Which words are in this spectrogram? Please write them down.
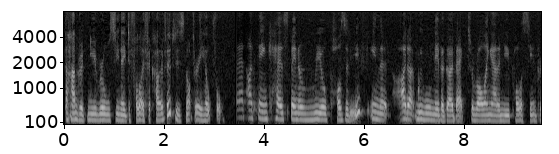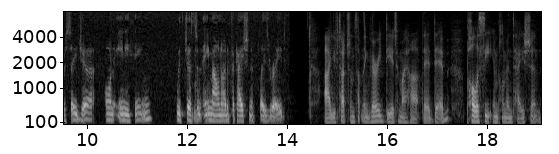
the 100 new rules you need to follow for covid is not very helpful that I think has been a real positive in that I don't we will never go back to rolling out a new policy and procedure on anything with just an email notification of please read. Uh, you've touched on something very dear to my heart there, Deb policy implementation.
